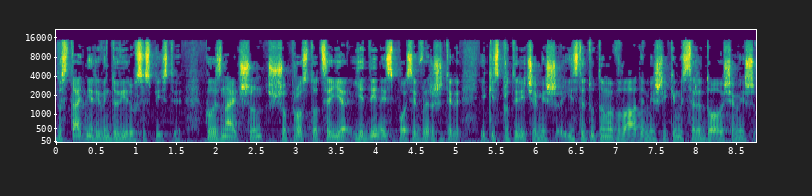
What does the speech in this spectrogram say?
достатній рівень довіри в суспільстві, коли знають, що, що просто це є єдиний спосіб вирішити якісь протиріччя між інститутами влади, між якимись середовищами, між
